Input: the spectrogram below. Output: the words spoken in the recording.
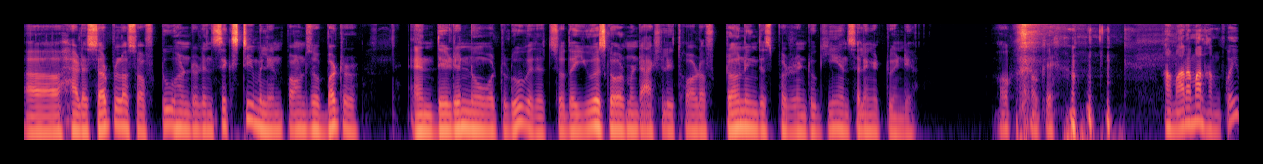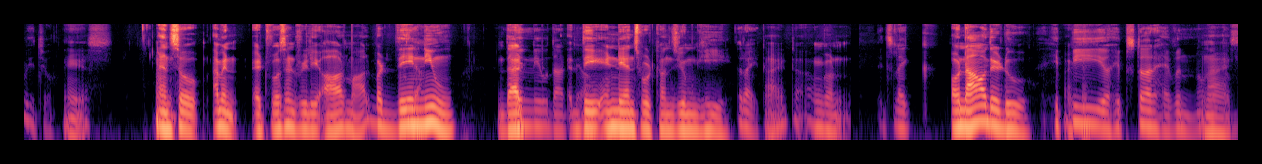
uh, had a surplus of 260 million pounds of butter and they didn't know what to do with it. So the US government actually thought of turning this butter into ghee and selling it to India. Oh, okay. हमारा माल हमको ही बेचो. Yes. And so, I mean, it wasn't really our mal, but they Yeah. knew They that knew that. yeah. the Indians would consume ghee. right. Right? I'm going. it's like Oh, now they do. hippie uh, hipster heaven. No? Nice.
